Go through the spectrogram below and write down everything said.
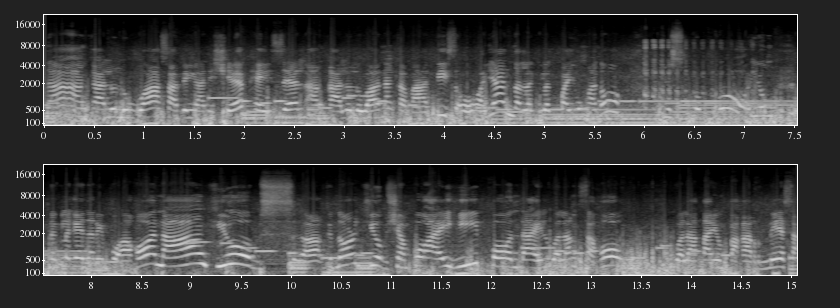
na ang kaluluwa. Sabi nga ni Chef Hazel, ang kaluluwa ng kamatis. O, ayan, nalaglag pa yung ano, ko po, yung naglagay na rin po ako ng cubes. Uh, Knorr cubes. Yan po ay hipon dahil walang sahog. Wala tayong pakarne sa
